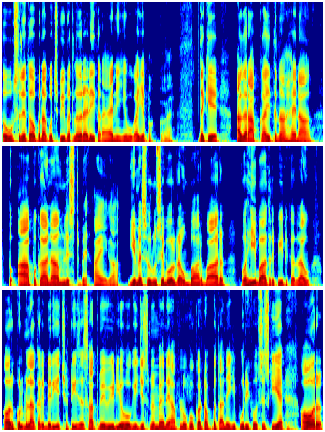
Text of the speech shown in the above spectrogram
तो उसने तो अपना कुछ भी मतलब रेडी कराया नहीं होगा ये पक्का है। देखिए, अगर आपका इतना है ना तो आपका नाम लिस्ट में आएगा। ये मैं शुरू से बोल रहा हूँ बार बार वही बात रिपीट कर रहा हूँ। और कुल मिलाकर मेरी ये छठी से सातवीं वीडियो होगी, जिसमें मैंने आप लोगों को कट ऑफ़ बताने की पूरी कोशिश की है और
